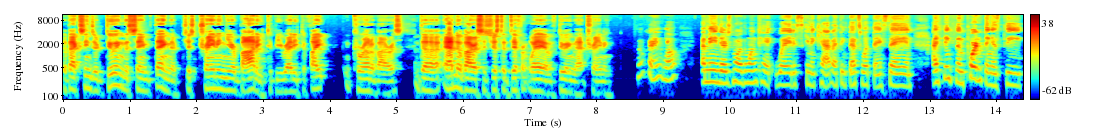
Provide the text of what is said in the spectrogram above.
the vaccines are doing the same thing. They're just training your body to be ready to fight coronavirus. The adenovirus is just a different way of doing that training. Okay, well, I mean, there's more than one way to skin a cat. I think that's what they say. And I think the important thing is the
